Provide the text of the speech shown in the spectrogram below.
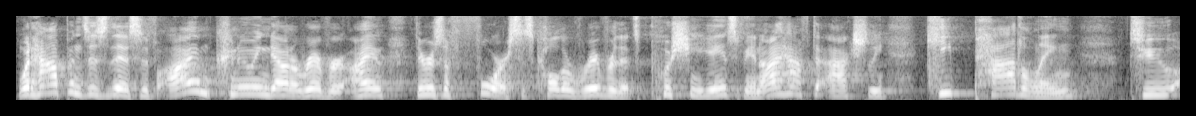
What happens is this if I'm canoeing down a river, there is a force, it's called a river, that's pushing against me, and I have to actually keep paddling to,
